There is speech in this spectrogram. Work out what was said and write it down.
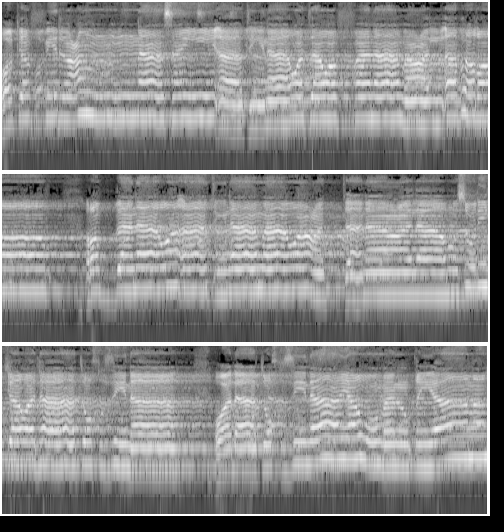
وكفر عنا سيئاتنا وتوفنا مع الأبرار. ربنا وآتنا ما وعدتنا على رسلك ولا تخزنا ولا تخزنا يوم القيامة.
